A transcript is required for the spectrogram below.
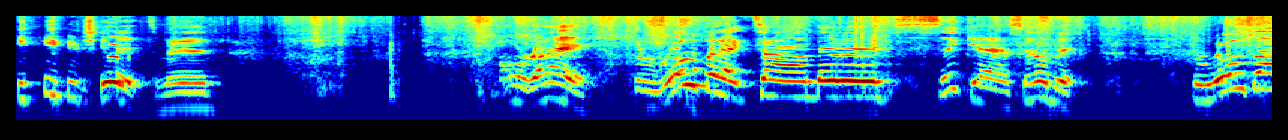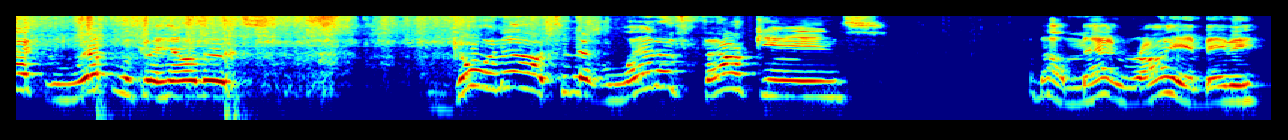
huge hits, man. All right, throwback time, baby. Sick ass helmet. Throwback replica helmets going out to the Atlanta Falcons. How about Matt Ryan, baby?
